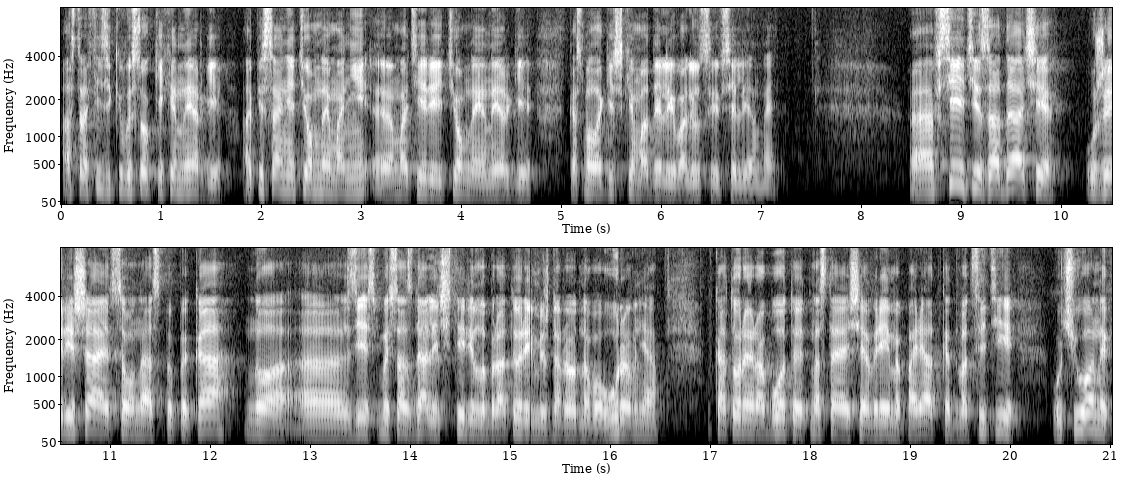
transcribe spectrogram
астрофизики высоких энергий, описание темной э, материи, темной энергии, космологические модели эволюции Вселенной. Э, все эти задачи уже решаются у нас ППК, но э, здесь мы создали четыре лаборатории международного уровня, в которой работают в настоящее время порядка 20 ученых,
